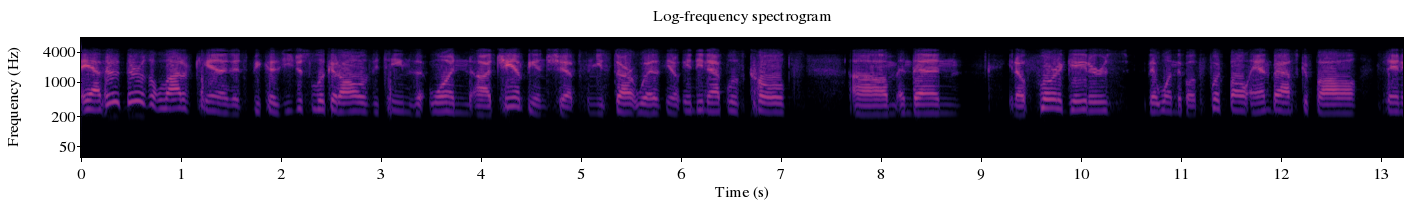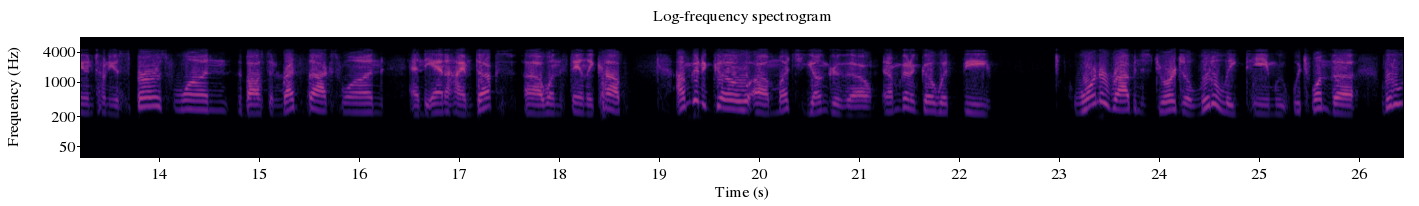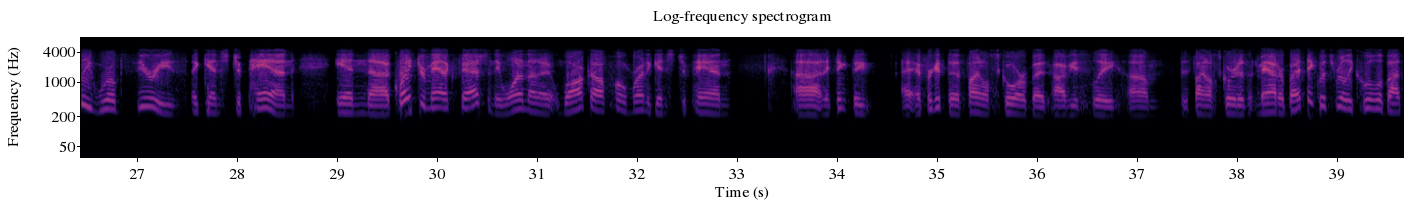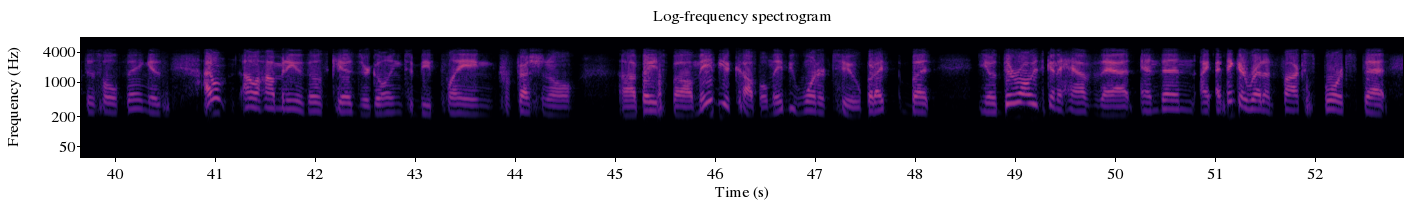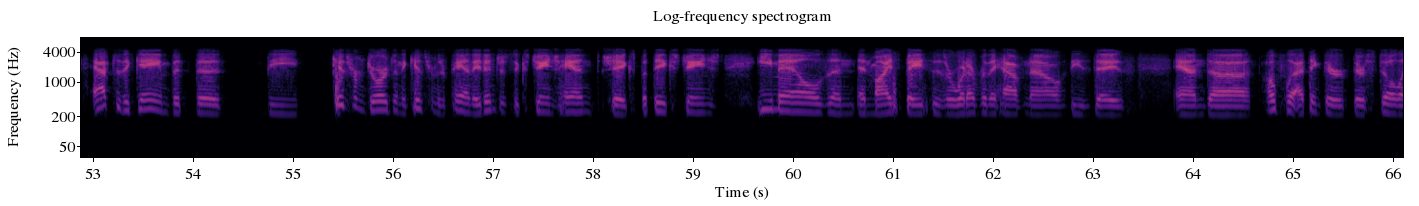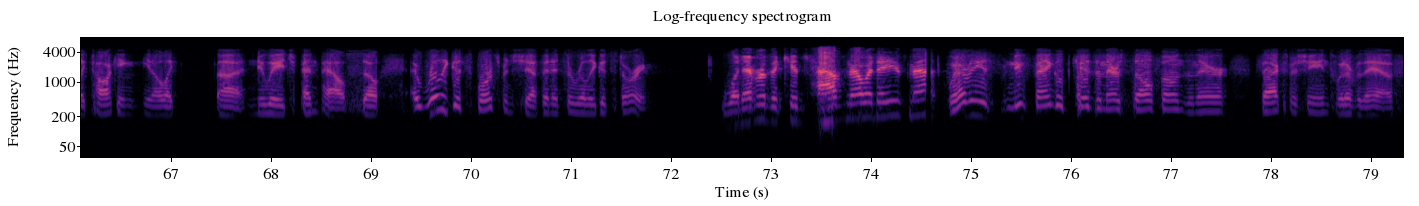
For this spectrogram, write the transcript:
Yeah, there there was a lot of candidates because you just look at all of the teams that won uh, championships, and you start with you know Indianapolis Colts, um, and then you know Florida Gators that won the both football and basketball. San Antonio Spurs won, the Boston Red Sox won, and the Anaheim Ducks uh, won the Stanley Cup. I'm going to go uh, much younger though, and I'm going to go with the Warner Robins Georgia Little League team, which won the Little League World Series against Japan in uh, quite dramatic fashion. They won it on a walk-off home run against Japan, uh, and I think they I forget the final score, but obviously um, the final score doesn't matter. But I think what's really cool about this whole thing is I don't know how many of those kids are going to be playing professional uh, baseball. Maybe a couple, maybe one or two. But I but you know they're always going to have that. And then I, I think I read on Fox Sports that after the game that the the kids from Georgia and the kids from Japan, they didn't just exchange handshakes, but they exchanged emails and and MySpaces or whatever they have now these days. And uh hopefully I think they're they're still like talking, you know, like uh new age pen pals. So a really good sportsmanship and it's a really good story. Whatever the kids have nowadays, Matt? Whatever these newfangled kids and their cell phones and their fax machines, whatever they have.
